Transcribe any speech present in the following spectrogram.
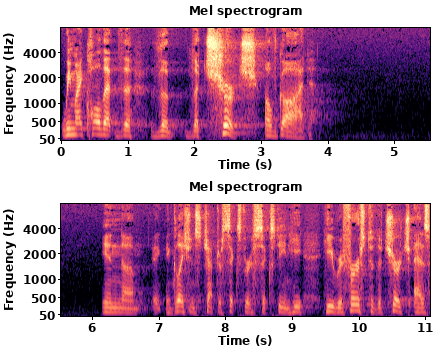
We might call that the, the, the church of God. In, um, in Galatians chapter 6, verse 16, he, he refers to the church as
